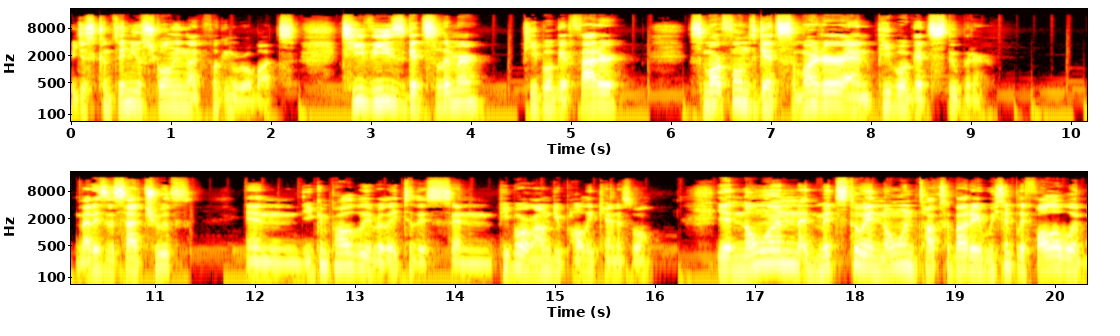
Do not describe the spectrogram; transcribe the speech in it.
We just continue scrolling like fucking robots. TVs get slimmer, people get fatter, smartphones get smarter, and people get stupider. That is the sad truth, and you can probably relate to this, and people around you probably can as well. Yet no one admits to it, no one talks about it. We simply follow what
